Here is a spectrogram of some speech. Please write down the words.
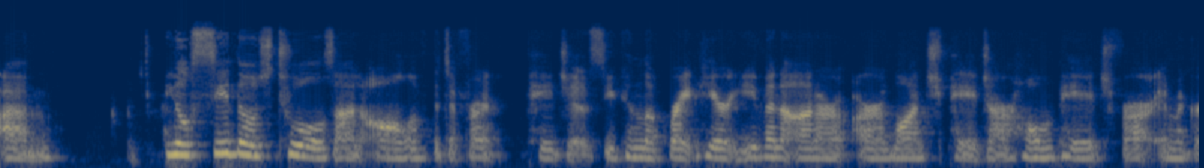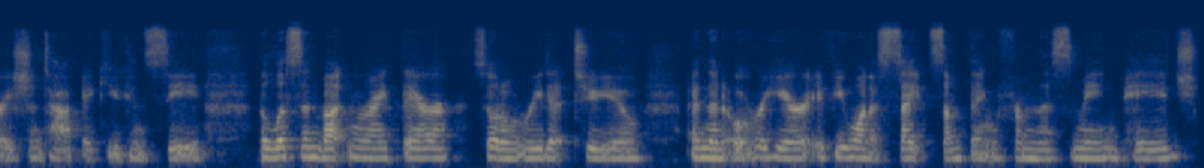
Um, you'll see those tools on all of the different pages. You can look right here, even on our, our launch page, our home page for our immigration topic, you can see the listen button right there. So it'll read it to you. And then over here, if you wanna cite something from this main page,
